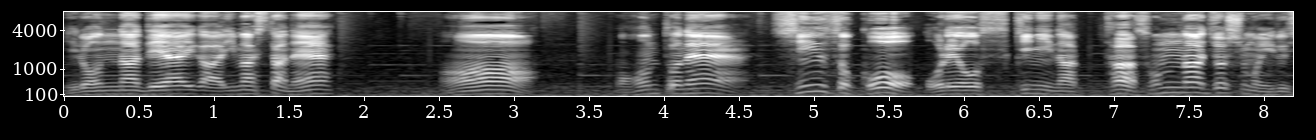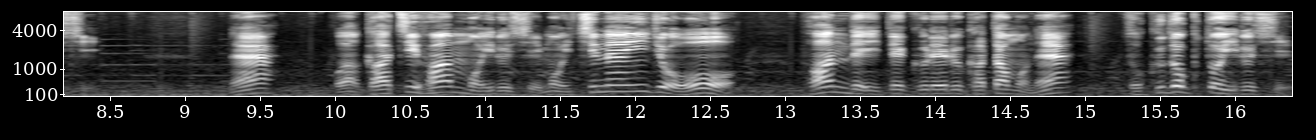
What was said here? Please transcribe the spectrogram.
いろんな出会いがありましたね。ああ、もうほんとね、心底俺を好きになった、そんな女子もいるし、ね。ガチファンもいるし、もう1年以上ファンでいてくれる方もね、続々といるし。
